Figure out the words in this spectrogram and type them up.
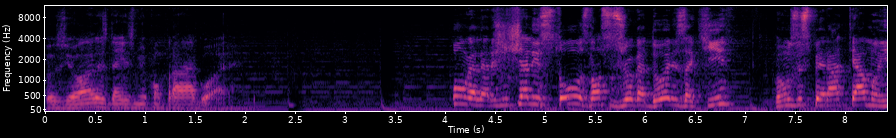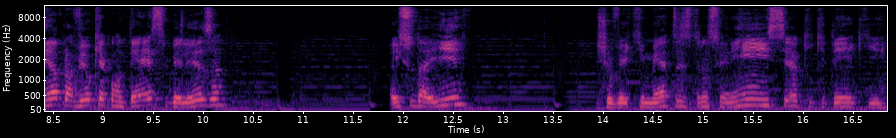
12 horas, 10 mil comprar agora. Bom, galera, a gente já listou os nossos jogadores aqui. Vamos esperar até amanhã para ver o que acontece, beleza? É isso daí. Deixa eu ver aqui, metas de transferência, o que, que tem aqui?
